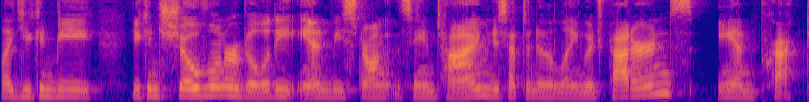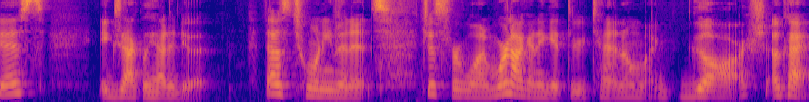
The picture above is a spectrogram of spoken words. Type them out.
Like you can be you can show vulnerability and be strong at the same time. You just have to know the language patterns and practice exactly how to do it. That was 20 minutes just for one. We're not going to get through 10. Oh my gosh. Okay.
